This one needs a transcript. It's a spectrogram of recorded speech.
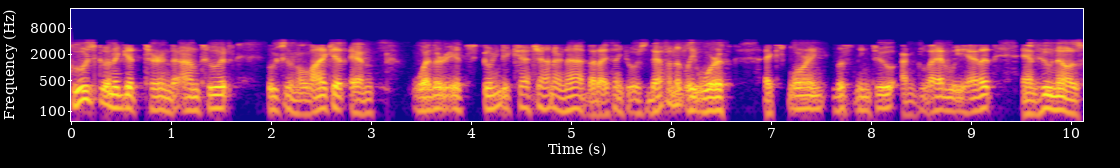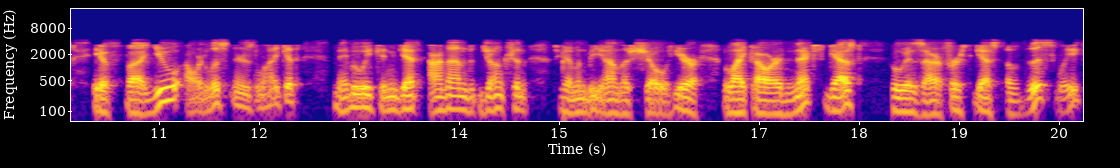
who's going to get turned onto it, who's going to like it, and whether it's going to catch on or not. But I think it was definitely worth exploring, listening to. I'm glad we had it. And who knows, if uh, you, our listeners, like it, maybe we can get Anand Junction to come and be on the show here, like our next guest, who is our first guest of this week.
